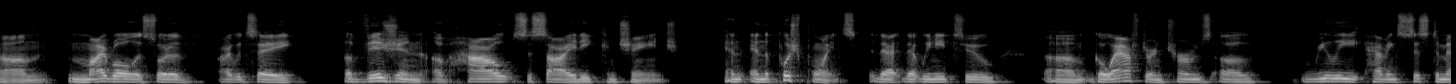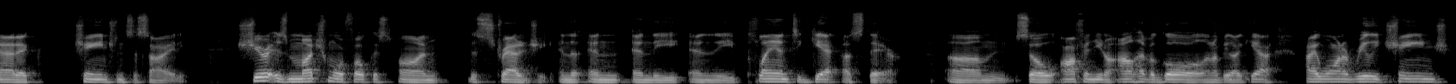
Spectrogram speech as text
Um, my role is sort of, I would say, a vision of how society can change, and and the push points that that we need to um, go after in terms of really having systematic change in society. Shira is much more focused on the strategy and the and and the and the plan to get us there. Um, so often you know i'll have a goal and i'll be like yeah i want to really change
